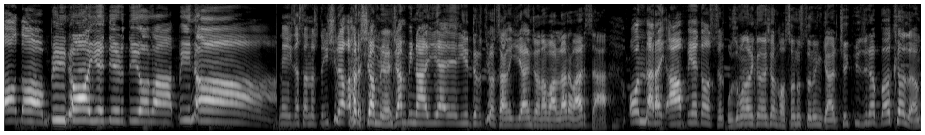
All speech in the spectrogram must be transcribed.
Adam bina yedir diyorlar. Bina. Neyse sonuçta işine karışamayacağım. Binayı ye- yedirtiyorsan yiyen canavarlar varsa onlara afiyet olsun. O zaman arkadaşlar Hasan Usta'nın gerçek yüzüne bakalım.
